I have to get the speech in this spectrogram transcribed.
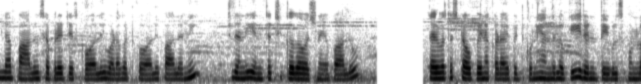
ఇలా పాలు సెపరేట్ చేసుకోవాలి వడగట్టుకోవాలి పాలని. చూడండి ఎంత చిక్కగా వచ్చినాయో పాలు. తర్వాత స్టవ్ పైన కడాయి పెట్టుకొని అందులోకి రెండు టేబుల్ స్పూన్ల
